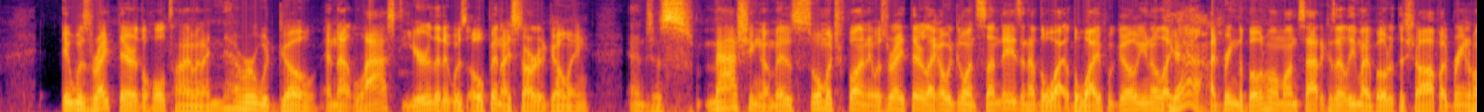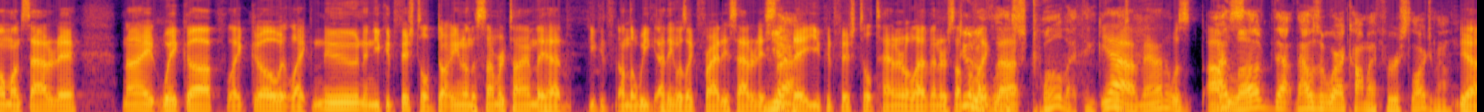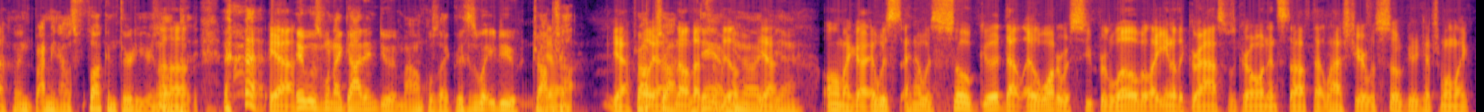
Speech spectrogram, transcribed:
It was right there the whole time, and I never would go. And that last year that it was open, I started going and just smashing them. It was so much fun. It was right there. Like I would go on Sundays and have the wife, the wife would go. You know, like Yeah. I'd bring the boat home on Saturday because I leave my boat at the shop. I'd bring it home on Saturday night, wake up, like go at like noon, and you could fish till dark. You know, in the summertime they had you could on the week. I think it was like Friday, Saturday, Yeah. Sunday. You could fish till ten or eleven or something Dude, like that. twelve, I think. it Yeah, was. man, it was. I was- loved that. That was where I caught my first largemouth. Yeah. And, I mean, I was fucking thirty years Uh-huh. old. but Yeah. it was when I got into it. My uncle's like, "This is what you do: drop yeah. shot." Yeah. Drop oh yeah. shot. No, that's Damn, the deal. you know, like, yeah. yeah. Oh my god, it was and it was so good that the water was super low, but like you know the grass was growing and stuff. That last year was so good. Catch them on like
